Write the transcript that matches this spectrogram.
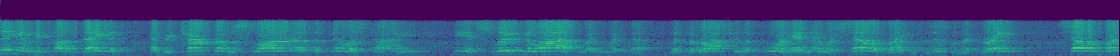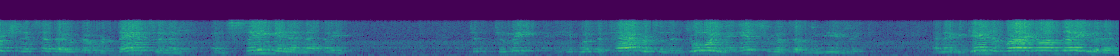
singing because David had returned from the slaughter of the Philistine. He, he had slew Goliath with, with, the, with the rock to the forehead, and they were celebrating because this was a great celebration. It said they, they were dancing and, and singing, and that they, to, to me, with the tabrets and the joy and the instruments of the music. And they began to brag on David, and,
